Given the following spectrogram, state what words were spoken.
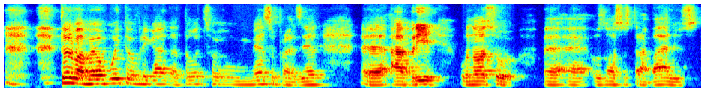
Turma, meu muito obrigado a todos, foi um imenso prazer é, abrir o nosso, é, é os nossos trabalhos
